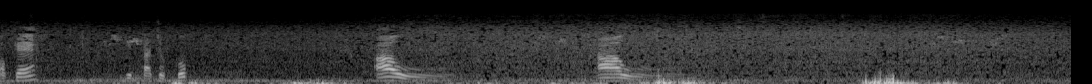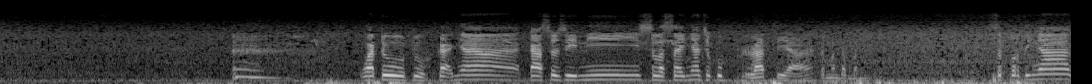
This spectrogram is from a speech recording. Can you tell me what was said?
Oke, kita cukup. Au. Au. Waduh, duh, kayaknya kasus ini selesainya cukup berat ya, teman-teman. Sepertinya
